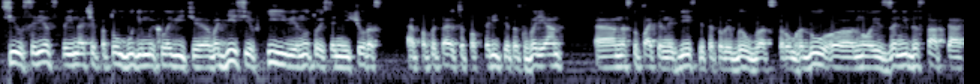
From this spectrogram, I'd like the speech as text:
сил, средств, иначе потом будем их ловить э, в Одессе, в Киеве. Ну, то есть они еще раз э, попытаются повторить этот вариант наступательных действий, который был в 2022 году, но из-за недостатка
